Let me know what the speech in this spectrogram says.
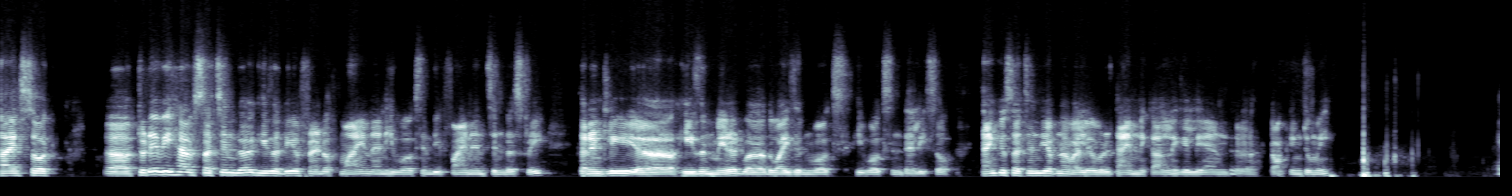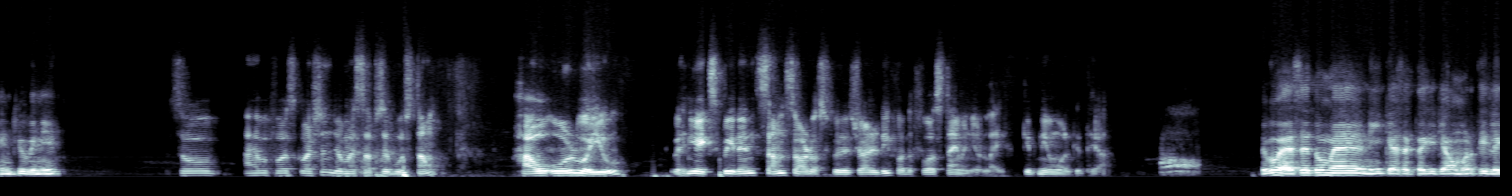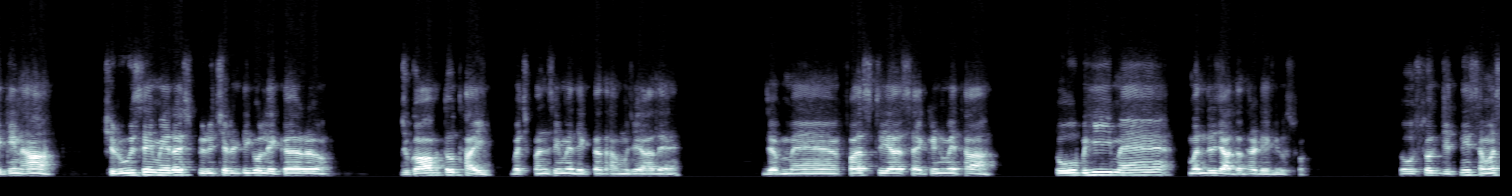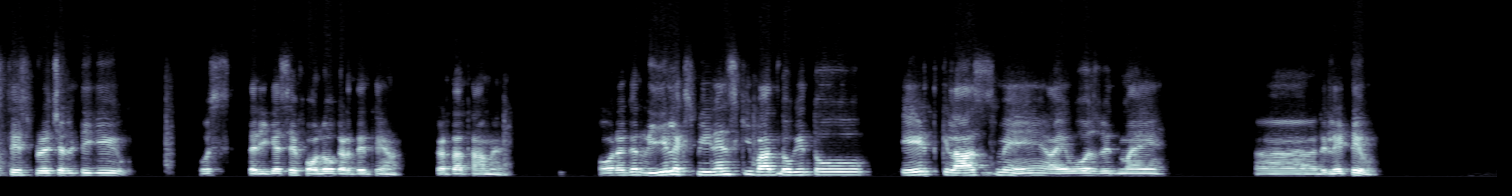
Hi. So uh, today we have Sachin Garg. He's a dear friend of mine, and he works in the finance industry. Currently, uh, he's in Meerut, but otherwise, it works. He works in Delhi. So thank you, Sachin ji, अपना valuable time निकालने के लिए and uh, talking to me. Thank you, Vineet. So I have a first question जो मैं सबसे पूछता हूँ. How old were you when you experienced some sort of spirituality for the first time in your life? कितनी उम्र के थे आप? देखो, ऐसे तो मैं नहीं कह सकता कि क्या उम्र थी, लेकिन हाँ शुरू से मेरा स्पिरिचुअलिटी को लेकर झुकाव तो था ही। बचपन से मैं देखता था, मुझे याद है। जब मैं फ़र्स्ट या सेकंड में था तो भी मैं मंदिर जाता था डेली उस वक्त। तो उस वक्त जितनी समझ थी स्पिरिचुअलिटी की, उस तरीके से फॉलो करते थे हाँ करता था मैं। और अगर रियल एक्सपीरियंस की बात लोगे तो एट्थ क्लास में I was with my relative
